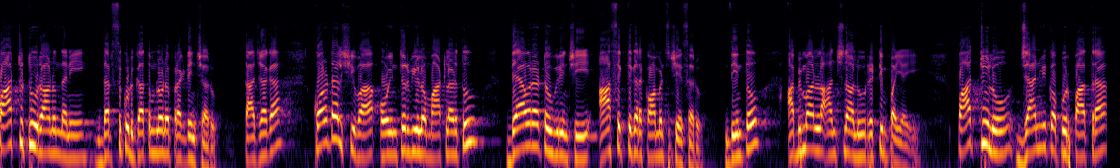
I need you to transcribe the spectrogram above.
పార్ట్ టూ రానుందని దర్శకుడు గతంలోనే ప్రకటించారు. తాజాగా కొరటాల శివ ఓ ఇంటర్వ్యూలో మాట్లాడుతూ దేవర టూ గురించి ఆసక్తికర కామెంట్స్ చేశారు. దీంతో అభిమానుల అంచనాలు రెట్టింపయ్యాయి. పార్ట్ టూలో జాన్వీ కపూర్ పాత్ర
